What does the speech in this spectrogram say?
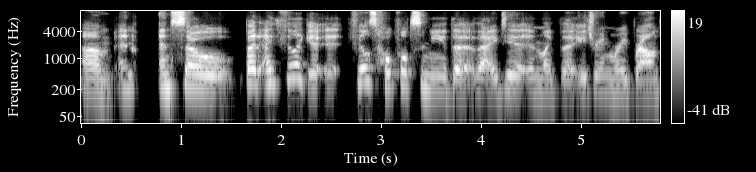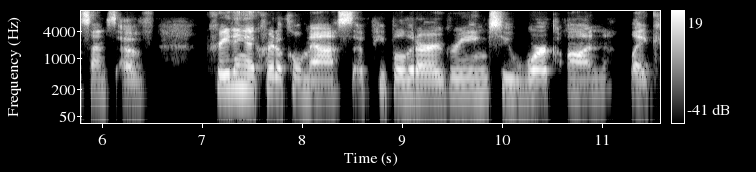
um and and so but i feel like it, it feels hopeful to me the the idea in like the Adrienne Maree Brown sense of creating a critical mass of people that are agreeing to work on like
